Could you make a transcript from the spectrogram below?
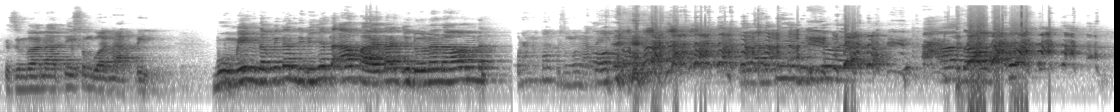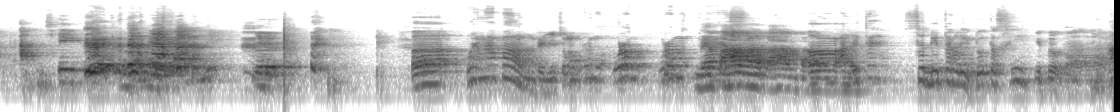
Kesungguhan hati. kesungguhan hati Booming tapi kan didinya tak apa ya, tak judulnya naon. orang apa kesungguhan hati Oh. Berarti didinya mah. Ah, dong. Eh, orang apa Andri? Cuma orang orang orang Ya paham lah, paham, paham. Eh, paham. Andri teh sedetail itu teh sih gitu kan.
